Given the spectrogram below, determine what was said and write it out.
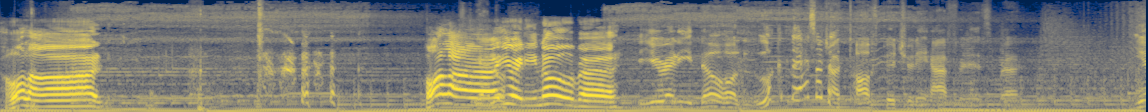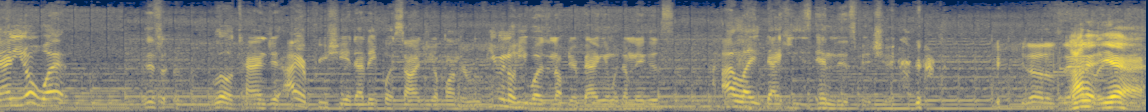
Hold on. Hold on, Yeah, no. you already know, bro. You already know. Look at that. That's such a tough picture they have for this, bro. Yeah, and you know what? This little tangent. I appreciate that they put Sanji up on the roof, even though he wasn't up there banging with them niggas. I like that he's in this picture. you know what I'm saying? And it, Like, yeah,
